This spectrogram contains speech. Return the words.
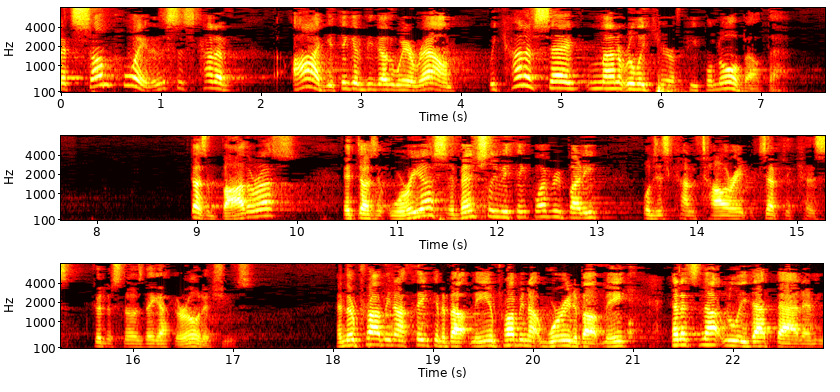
at some point, and this is kind of odd, you'd think it'd be the other way around, we kind of say, mm, I don't really care if people know about that. It doesn't bother us. It doesn't worry us. Eventually we think, well, everybody will just kind of tolerate and accept it because goodness knows they got their own issues. And they're probably not thinking about me and probably not worried about me. And it's not really that bad anyway.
